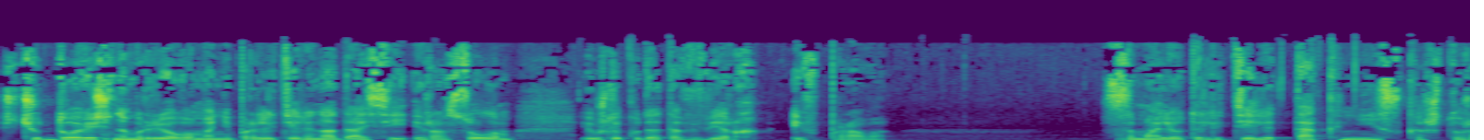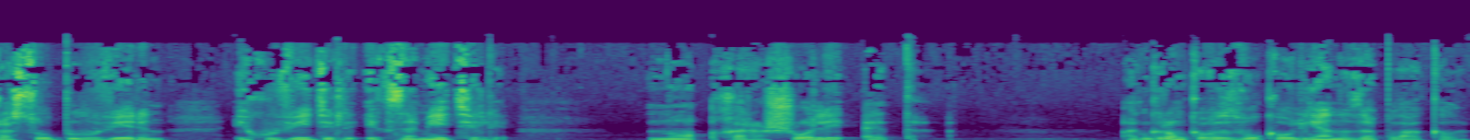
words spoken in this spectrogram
С чудовищным ревом они пролетели над Асией и Расулом и ушли куда-то вверх и вправо. Самолеты летели так низко, что Расул был уверен, их увидели, их заметили, но хорошо ли это? От громкого звука Ульяна заплакала,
